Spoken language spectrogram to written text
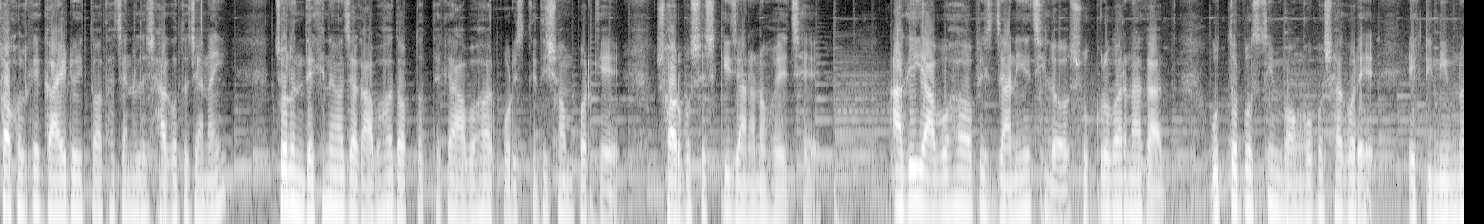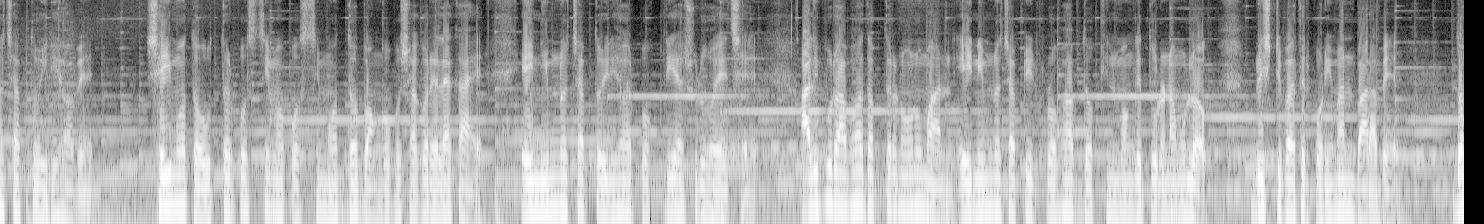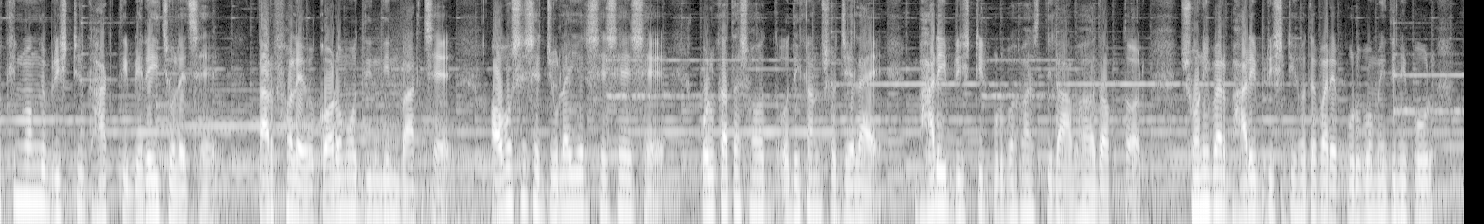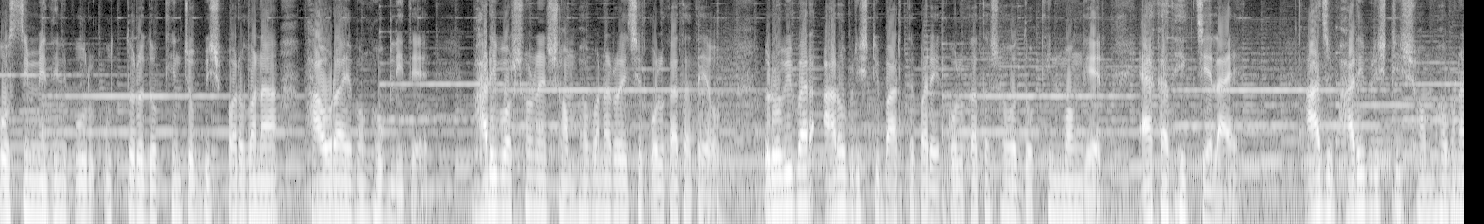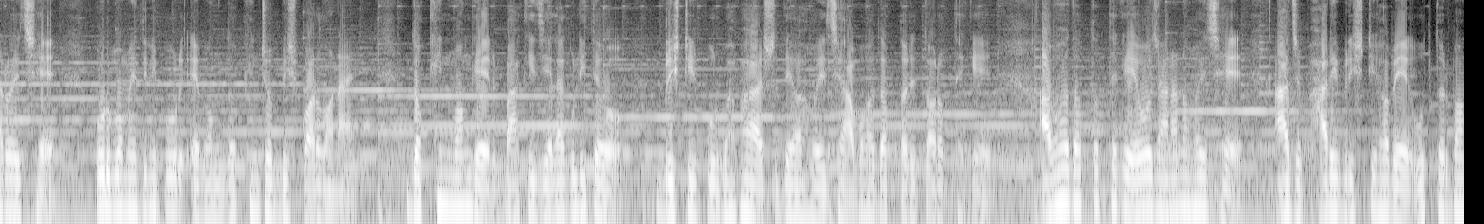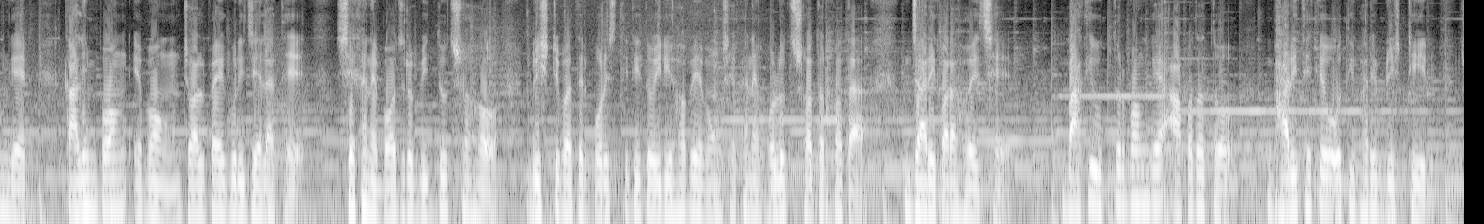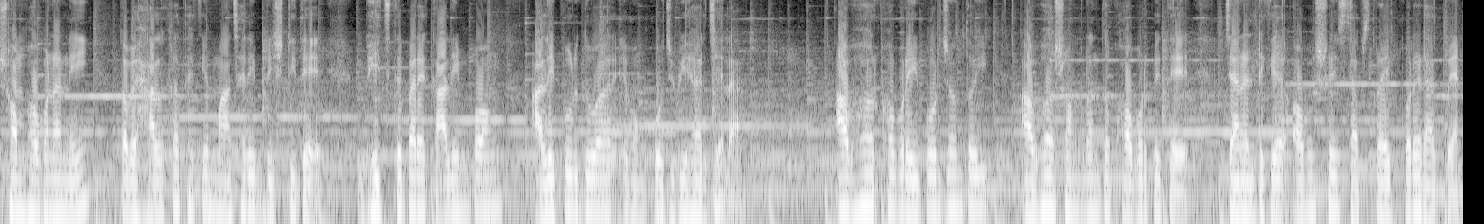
সকলকে guide with তথা চ্যানেলে স্বাগত জানাই। চলুন দেখে নেওয়া যাক আবহাওয়া দপ্তর থেকে আবহাওয়ার পরিস্থিতি সম্পর্কে সর্বশেষ কী জানানো হয়েছে। আগেই আবহাওয়া অফিস জানিয়েছিল, শুক্রবার নাগাদ উত্তর পশ্চিম বঙ্গোপসাগরে একটি নিম্নচাপ তৈরি হবে। সেই মতো উত্তর পশ্চিম ও পশ্চিম মধ্য বঙ্গোপসাগর এলাকায় এই নিম্নচাপ তৈরি হওয়ার প্রক্রিয়া শুরু হয়েছে। আলিপুর আবহাওয়া দপ্তরের অনুমান, এই নিম্নচাপটির প্রভাব দক্ষিণবঙ্গে তুলনামূলক বৃষ্টিপাতের পরিমাণ বাড়াবে। দক্ষিণবঙ্গে বৃষ্টির ঘাটতি বেড়েই চলেছে। তার ফলেও গরমও দিন দিন বাড়ছে। অবশেষে জুলাইয়ের শেষে এসে কলকাতা সহ অধিকাংশ জেলায় ভারী বৃষ্টির পূর্বাভাস দিল আবহাওয়া দপ্তর। শনিবার ভারী বৃষ্টি হতে পারে পূর্ব মেদিনীপুর, পশ্চিম মেদিনীপুর, উত্তর ও দক্ষিণ চব্বিশ পরগনা, হাওড়া এবং হুগলিতে। ভারী বর্ষণের সম্ভাবনা রয়েছে কলকাতাতেও। রবিবার আরও বৃষ্টি বাড়তে পারে কলকাতা সহ দক্ষিণবঙ্গের একাধিক জেলায়। আজ ভারী বৃষ্টির সম্ভাবনা রয়েছে পূর্ব মেদিনীপুর এবং দক্ষিণ চব্বিশ পরগনায়। দক্ষিণবঙ্গের বাকি জেলাগুলিতেও বৃষ্টির পূর্বাভাস দেওয়া হয়েছে আবহাওয়া দপ্তরের তরফ থেকে। আবহাওয়া দপ্তর থেকে এও জানানো হয়েছে, আজ ভারী বৃষ্টি হবে উত্তরবঙ্গের কালিম্পং এবং জলপাইগুড়ি জেলাতে। সেখানে বজ্রবিদ্যুৎ সহ বৃষ্টিপাতের পরিস্থিতি তৈরি হবে এবং সেখানে হলুদ সতর্কতা জারি করা হয়েছে। বাকি উত্তরবঙ্গে আপাতত ভারী থেকে অতি ভারী বৃষ্টির সম্ভাবনা নেই, তবে হালকা থেকে মাঝারি বৃষ্টিতে ভিজতে পারে কালিম্পং, আলিপুরদুয়ার এবং কোচবিহার জেলা। আবহাওয়ার খবর এই পর্যন্তই। আবহাওয়া সংক্রান্ত খবর পেতে চ্যানেলটিকে অবশ্যই সাবস্ক্রাইব করে রাখবেন।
